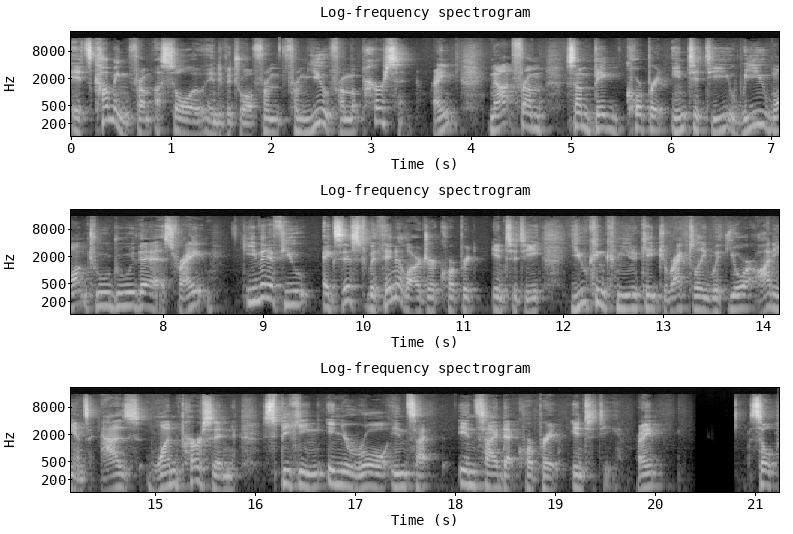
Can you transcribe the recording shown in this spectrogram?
it's coming from a solo individual, from, from you, from a person, right? Not from some big corporate entity. We want to do this, right? Even if you exist within a larger corporate entity, you can communicate directly with your audience as one person speaking in your role inside inside that corporate entity, right? So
